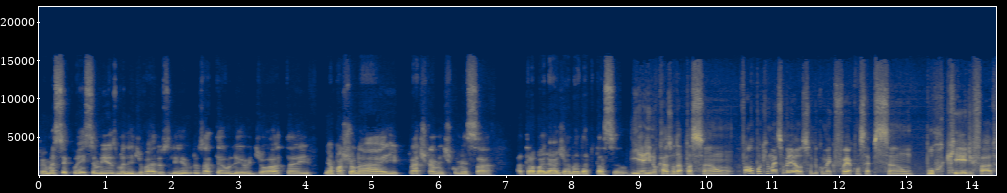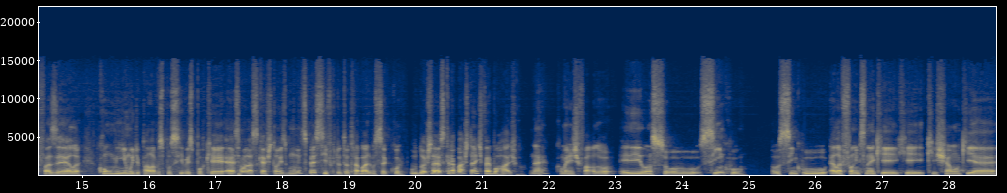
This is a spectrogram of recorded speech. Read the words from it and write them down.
Foi uma sequência mesmo ali de vários livros até eu ler o Idiota e me apaixonar e praticamente começar a trabalhar já na adaptação. E aí, no caso da adaptação, fala um pouquinho mais sobre ela, sobre como é que foi a concepção, por que, de fato, fazer ela com o mínimo de palavras possíveis, porque essa é uma das questões muito específicas do teu trabalho. Você, o Dostoevsky era bastante verborrágico, né? Como a gente falou, ele lançou cinco os cinco elefantes, né, que, que, que chamam, que é...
